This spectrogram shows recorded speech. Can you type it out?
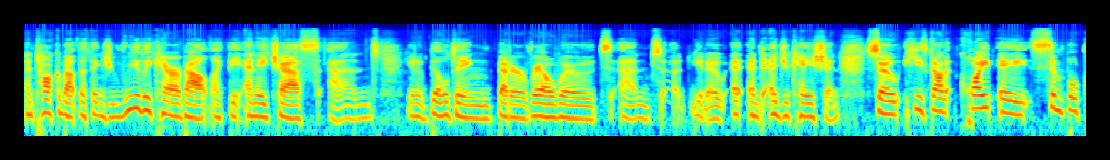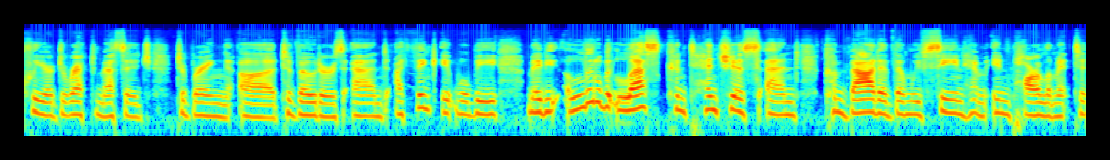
and talk about the things you really care about, like the NHS and you know building better railroads and uh, you know and education. So he's got quite a simple, clear, direct message to bring uh, to voters, and I think it will be maybe a little bit less contentious and combative than we've seen him in Parliament to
